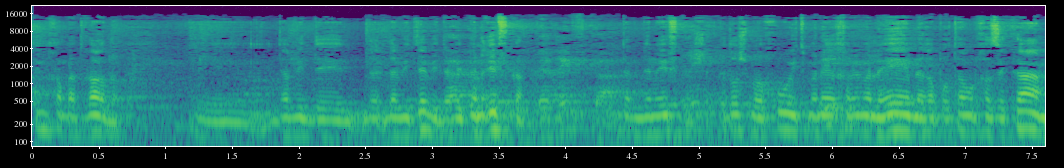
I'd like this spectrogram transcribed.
שמחה בת ורדה. ורדה. דוד לוי, דוד בן רבקה. דוד בן רבקה, שהקדוש ברוך הוא יתמלא רחמים עליהם, לרפאותם ולחזקם.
